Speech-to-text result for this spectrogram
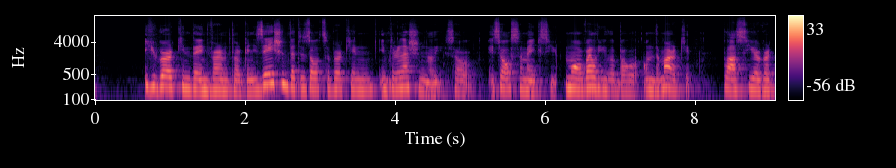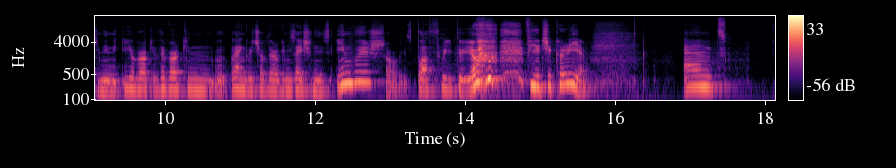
you work in the environmental organization that is also working internationally. So it also makes you more valuable on the market. Plus, you're working in you work the working language of the organization is English, so it's plus three to your future career. And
